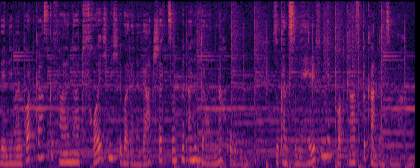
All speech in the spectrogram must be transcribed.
Wenn dir mein Podcast gefallen hat, freue ich mich über deine Wertschätzung mit einem Daumen nach oben. So kannst du mir helfen, den Podcast bekannter zu machen.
